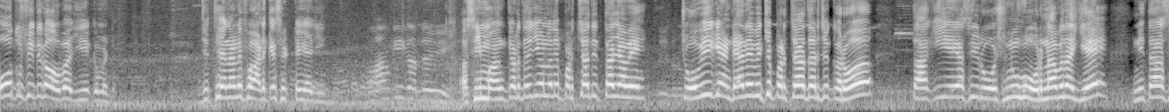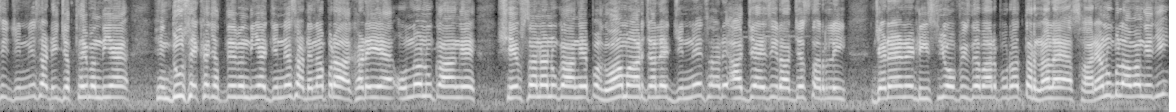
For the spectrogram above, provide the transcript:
ਉਹ ਤੁਸੀਂ ਦਿਖਾਓ ਭਾਜੀ ਇੱਕ ਮਿੰਟ। ਜਿੱਥੇ ਇਹਨਾਂ ਨੇ ਫਾੜ ਕੇ ਸਿੱਟੇ ਆ ਜੀ। ਮੰਗ ਕੀ ਕਰਦੇ ਜੀ? ਅਸੀਂ ਮੰਗ ਕਰਦੇ ਜੀ ਉਹਨਾਂ ਦੇ ਪਰਚਾ ਦਿੱਤਾ ਜਾਵੇ। 24 ਘੰਟਿਆਂ ਦੇ ਵਿੱਚ ਪਰਚਾ ਦਰਜ ਕਰੋ ਤਾਂ ਕਿ ਇਹ ਅਸੀਂ ਰੋਸ਼ ਨੂੰ ਹੋਰ ਨਾ ਵਧਾਈਏ। ਨਹੀਂ ਤਾਂ ਅਸੀਂ ਜਿੰਨੀ ਸਾਡੀ ਜਥੇਬੰਦੀਆਂ ਹਿੰਦੂ ਸਿੱਖ ਜਥੇਬੰਦੀਆਂ ਜਿੰਨੇ ਸਾਡੇ ਨਾਲ ਭਰਾ ਖੜੇ ਆ ਉਹਨਾਂ ਨੂੰ ਕਹਾਂਗੇ ਸ਼ਿਵ ਸੈਨਾ ਨੂੰ ਕਹਾਂਗੇ ਭਗਵਾ ਮਾਰਚ ਵਾਲੇ ਜਿੰਨੇ ਸਾਡੇ ਅੱਜ ਆਏ ਸੀ ਰਾਜ ਸਤਰ ਲਈ ਜਿਹੜੇ ਨੇ ਡੀਸੀ ਆਫਿਸ ਦੇ ਬਾਹਰ ਪੂਰਾ ਧਰਨਾ ਲਾਇਆ ਸਾਰਿਆਂ ਨੂੰ ਬੁਲਾਵਾਂਗੇ ਜੀ।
